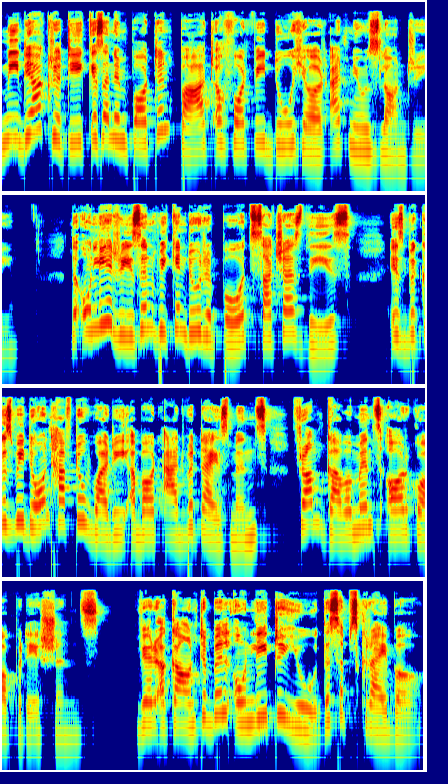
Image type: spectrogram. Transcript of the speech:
Media critique is an important part of what we do here at News Laundry. The only reason we can do reports such as these is because we don't have to worry about advertisements from governments or corporations. We're accountable only to you, the subscriber.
